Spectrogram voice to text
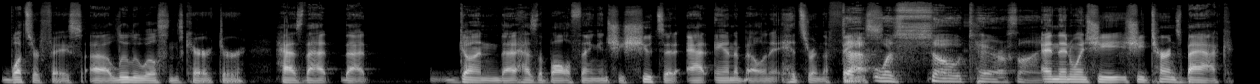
what's her face uh Lulu Wilson's character has that that gun that has the ball thing and she shoots it at Annabelle and it hits her in the face that was so terrifying. and then when she she turns back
